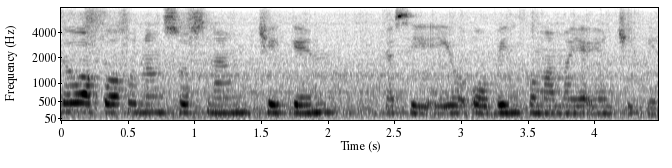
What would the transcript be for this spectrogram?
Gagawa po ako ng sauce ng chicken kasi i-oven ko mamaya yung chicken.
